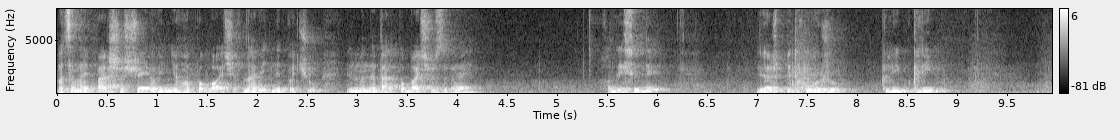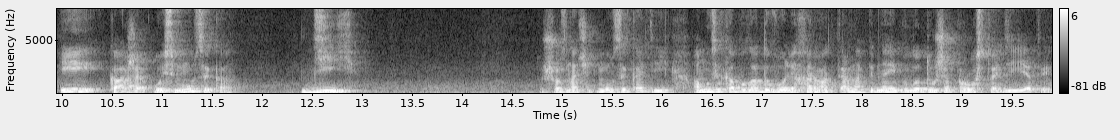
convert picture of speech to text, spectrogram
Оце найперше, що я від нього побачив, навіть не почув. Він мене так побачив з дверей. Ходи сюди. Я ж підходжу, кліп, кліп. І каже: ось музика, дій. Що значить музика дій? А музика була доволі характерна, під неї було дуже просто діяти.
